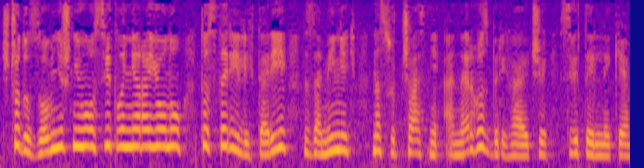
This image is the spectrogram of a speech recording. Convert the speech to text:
Щодо зовнішнього освітлення району, то старі ліхтарі замінять на сучасні енергозберігаючі світильники.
